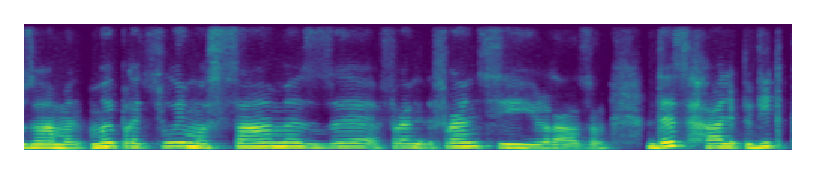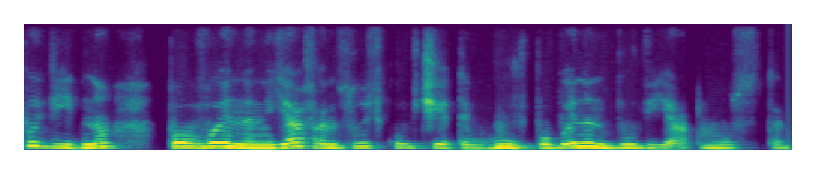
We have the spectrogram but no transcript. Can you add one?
zusammen. Ми працюємо саме з Фран- Францією разом. Deshalb, відповідно, повинен я французьку вчити. Був, повинен був я. Мусте.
